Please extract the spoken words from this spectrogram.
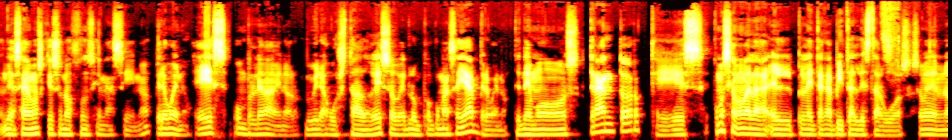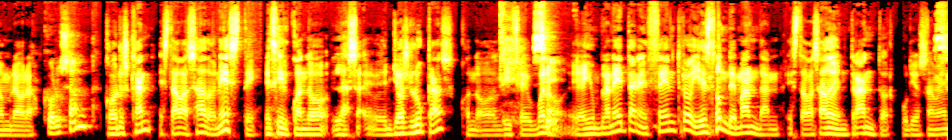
ya sabemos que eso no funciona así, ¿no? Pero bueno, es un problema menor. Me hubiera gustado eso, verlo un poco más allá, pero bueno. Tenemos Trantor, que es. ¿Cómo se llamaba la- el planeta capital de Star Wars? Se me da el nombre ahora. ¿Coruscant? Coruscant está basado en este. Es decir, cuando las, eh, George Lucas, cuando dice, bueno, hay un planeta en el centro y es donde mandan, está basado en Trantor, curiosamente.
